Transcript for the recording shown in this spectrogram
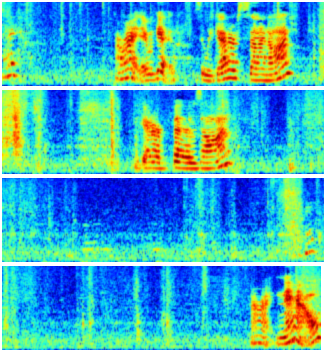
Okay. Alright, there we go. So we got our sign on. Got our bows on. Okay. Alright, now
